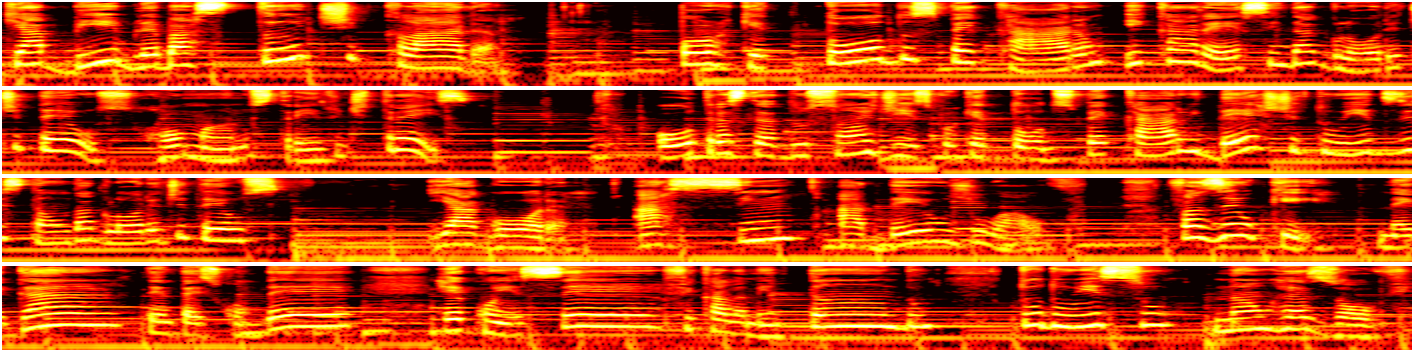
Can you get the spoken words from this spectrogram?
que a Bíblia é bastante clara, porque todos pecaram e carecem da glória de Deus. Romanos 3:23. Outras traduções diz porque todos pecaram e destituídos estão da glória de Deus. E agora, assim a Deus o alvo. Fazer o quê? Negar, tentar esconder, reconhecer, ficar lamentando, tudo isso não resolve.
